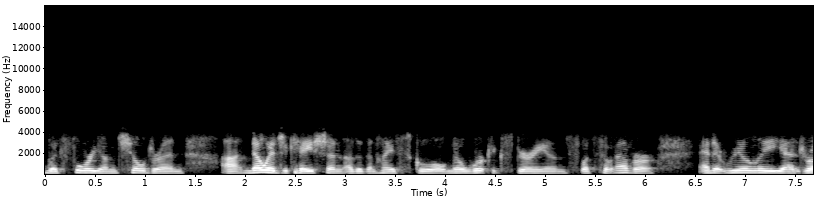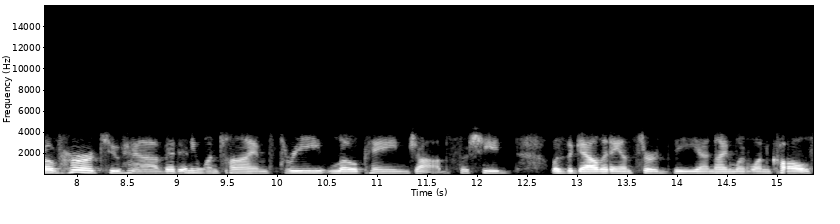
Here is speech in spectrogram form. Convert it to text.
with four young children, uh, no education other than high school, no work experience whatsoever. And it really uh, drove her to have at any one time three low paying jobs. So she was the gal that answered the uh, 911 calls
